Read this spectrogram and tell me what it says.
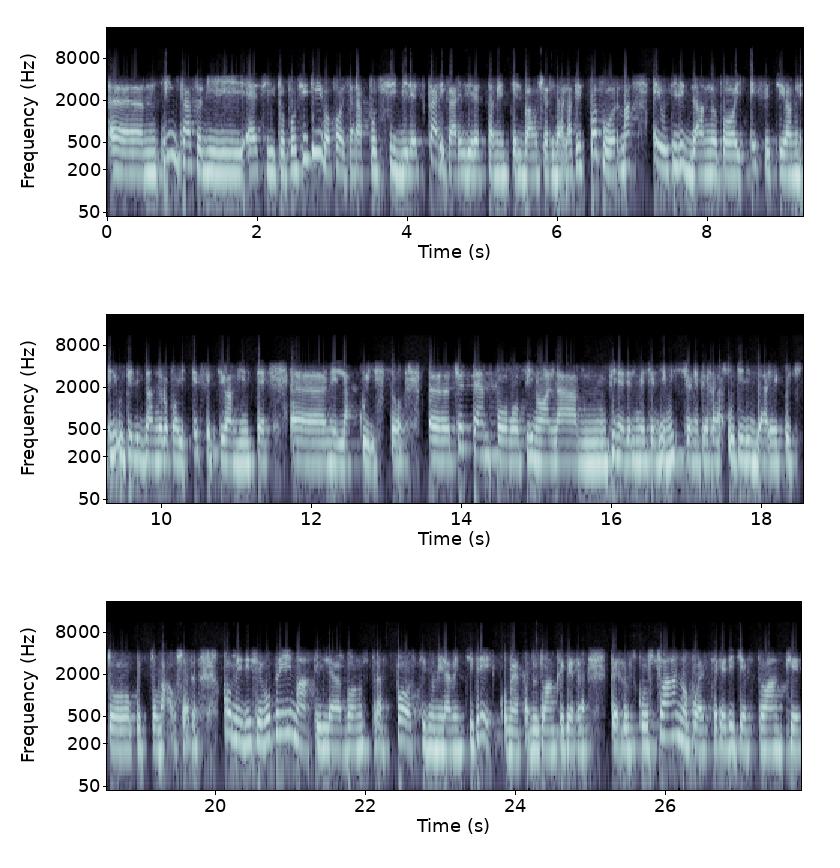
Ehm, in caso di esito positivo poi sarà possibile scaricare direttamente il voucher dalla piattaforma e utilizzando poi effettivamente, utilizzandolo poi effettivamente effettivamente eh, nell'acquisto. Eh, c'è tempo fino alla mh, mm, fine del mese di emissione per utilizzare questo, questo voucher. Come dicevo prima, il bonus trasporti 2023, come è accaduto anche per, per lo scorso anno, può essere richiesto anche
